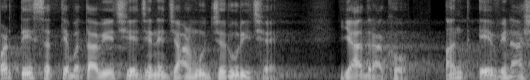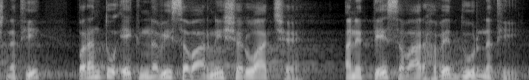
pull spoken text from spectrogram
પણ તે સત્ય બતાવીએ છીએ જેને જાણવું જરૂરી છે. યાદ રાખો, અંત એ વિનાશ નથી, પરંતુ એક નવી સવારની શરૂઆત છે અને તે સવાર હવે દૂર નથી.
